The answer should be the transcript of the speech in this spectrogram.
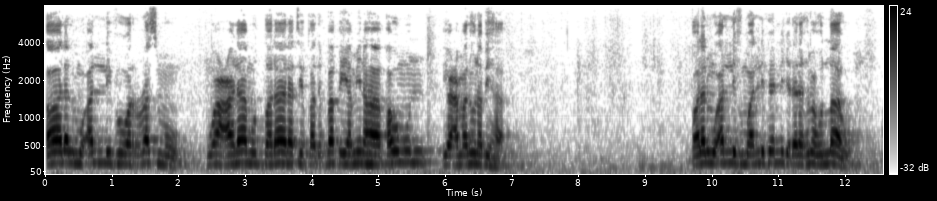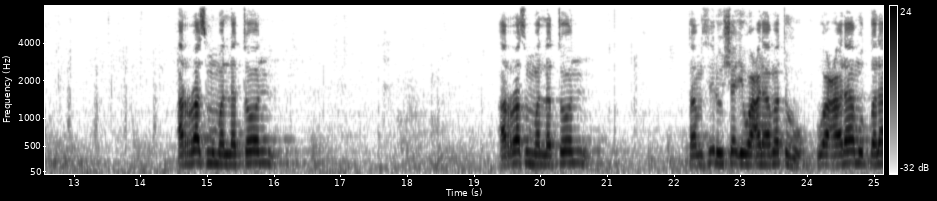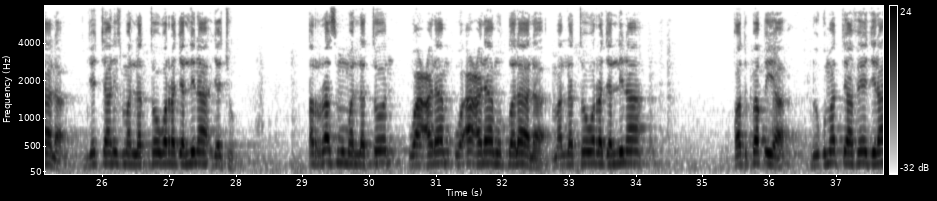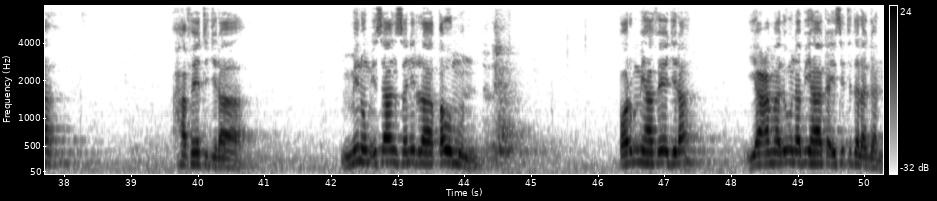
قال المؤلف والرسم وعلام الضلالة قد بقي منها قوم يعملون بها. قال المؤلف مؤلف النجد رحمه الله. الرسم ملتون. الرسم ملتون. تمثيل الشيء وعلامته وعلام الضلالة. جتشانس ملتو ورجلنا جتشو الرسم ملتون وأعلام, وأعلام الضلالة ملتو ورجلنا قد بقي. لقمت فيجرا حفيت جرا. منهم إسان سنرى قوم. أرمي فيجرا يعملون بها كإسيت دلقا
